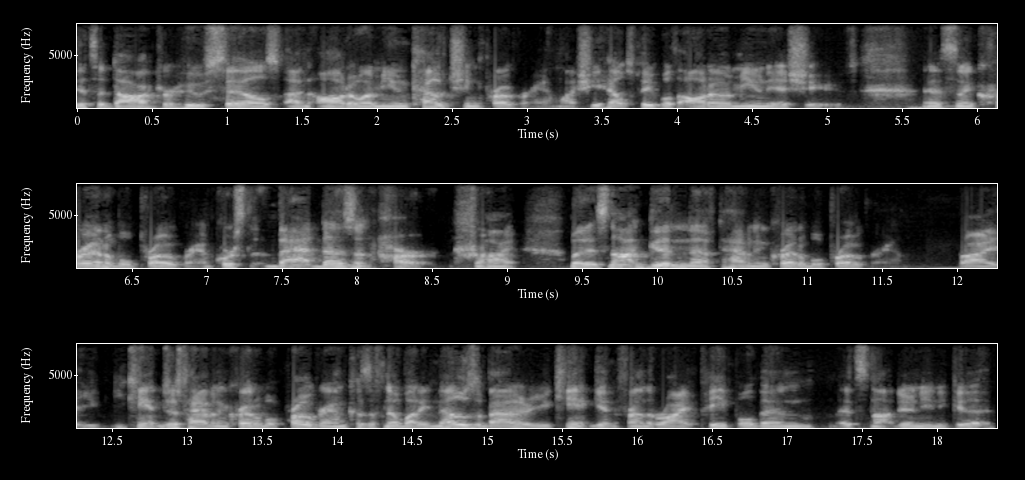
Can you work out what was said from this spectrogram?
It's a doctor who sells an autoimmune coaching program. Like she helps people with autoimmune issues, and it's an incredible program. Of course, that doesn't hurt, right? But it's not good enough to have an incredible program right? You, you can't just have an incredible program because if nobody knows about it or you can't get in front of the right people, then it's not doing any good.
